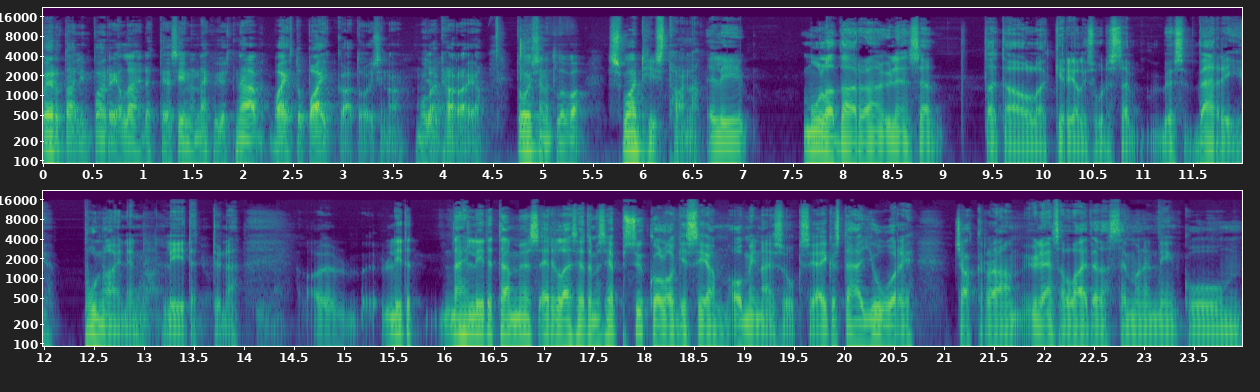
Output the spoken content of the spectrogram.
vertailin paria lähdettä ja siinä näkyy, että nämä vaihto paikkaa toisinaan, Muladhara ja toisena tuleva Swadhisthana. Eli Muladhara on yleensä taitaa olla kirjallisuudessa myös väri, punainen liitettynä. Liitet, näihin liitetään myös erilaisia tämmöisiä psykologisia ominaisuuksia. Eikö tähän juuri chakraan yleensä laiteta semmoinen niin kuin,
